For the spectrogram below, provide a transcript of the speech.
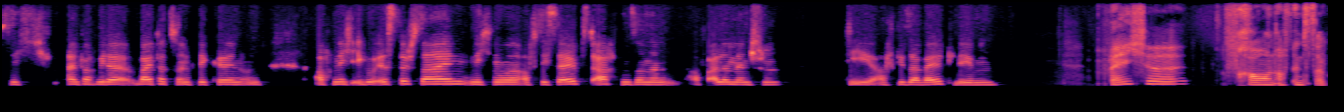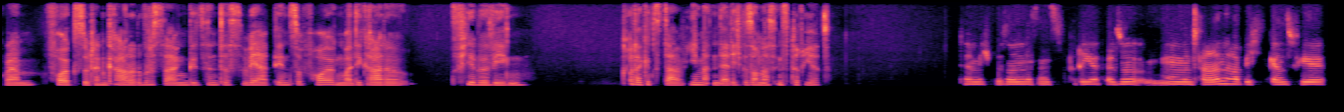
sich einfach wieder weiterzuentwickeln und auch nicht egoistisch sein, nicht nur auf sich selbst achten, sondern auf alle Menschen, die auf dieser Welt leben. Welche Frauen auf Instagram folgst du denn gerade oder würdest sagen, die sind es wert, denen zu folgen, weil die gerade viel bewegen? Oder gibt es da jemanden, der dich besonders inspiriert? Der mich besonders inspiriert. Also momentan habe ich ganz viel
